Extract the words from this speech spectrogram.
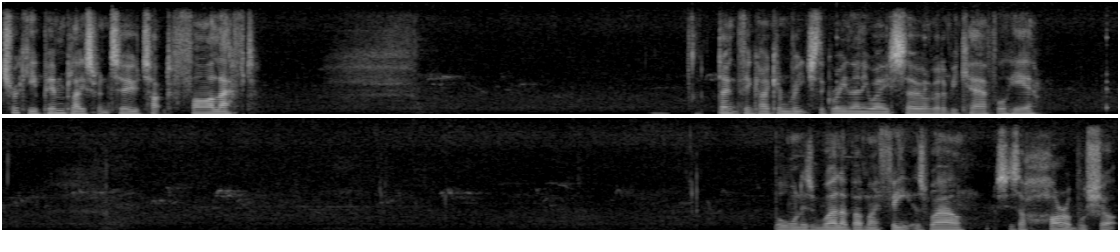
Tricky pin placement too. Tucked far left. Don't think I can reach the green anyway, so I've got to be careful here. Ball is well above my feet as well. This is a horrible shot.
